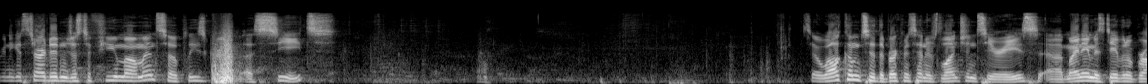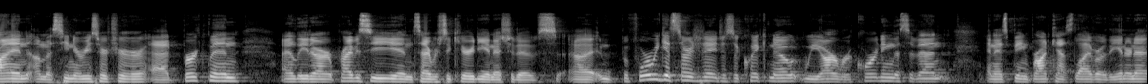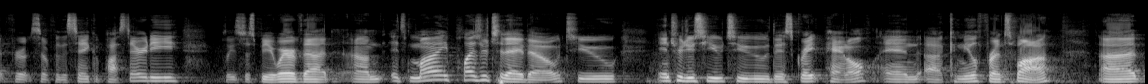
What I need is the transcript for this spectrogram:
We're going to get started in just a few moments, so please grab a seat. So welcome to the Berkman Center's Luncheon Series. Uh, my name is David O'Brien. I'm a senior researcher at Berkman. I lead our privacy and cybersecurity initiatives. Uh, and before we get started today, just a quick note, we are recording this event and it's being broadcast live over the internet, for, so for the sake of posterity, please just be aware of that. Um, it's my pleasure today, though, to introduce you to this great panel and uh, Camille Francois. Uh,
